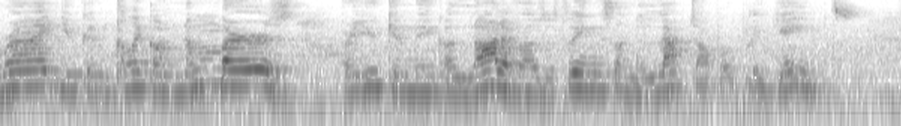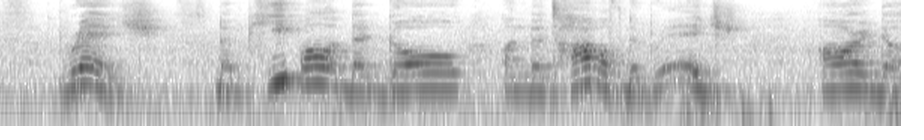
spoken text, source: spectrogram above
write, you can click on numbers, or you can make a lot of other things on the laptop or play games. Bridge the people that go on the top of the bridge are the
